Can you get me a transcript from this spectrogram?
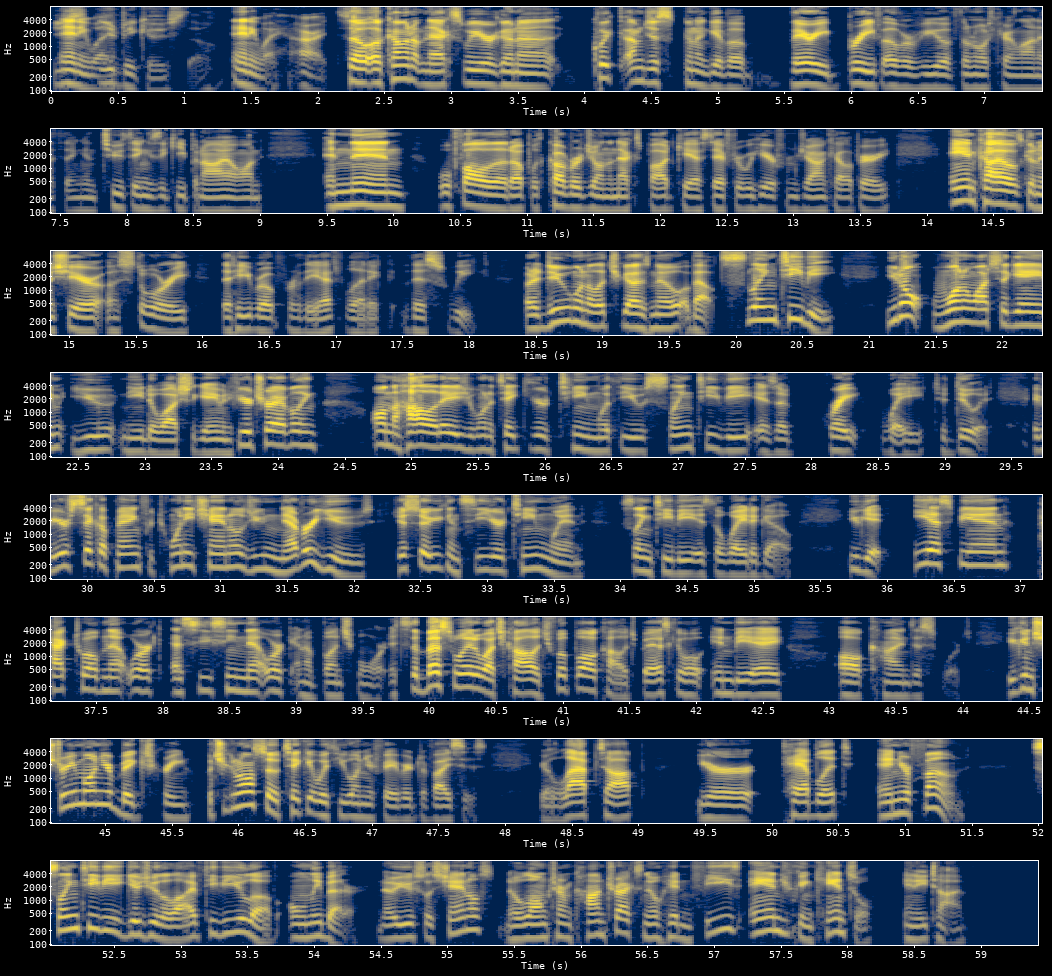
you'd- Anyway. you'd be Goose though. Anyway, all right. So uh, coming up next, we are gonna quick. I'm just gonna give a very brief overview of the North Carolina thing and two things to keep an eye on, and then we'll follow that up with coverage on the next podcast after we hear from John Calipari. And Kyle is going to share a story that he wrote for the Athletic this week. But I do want to let you guys know about Sling TV. You don't want to watch the game, you need to watch the game. And if you're traveling on the holidays, you want to take your team with you, Sling TV is a great way to do it. If you're sick of paying for 20 channels you never use just so you can see your team win, Sling TV is the way to go. You get ESPN, Pac 12 Network, SEC Network, and a bunch more. It's the best way to watch college football, college basketball, NBA, all kinds of sports. You can stream on your big screen, but you can also take it with you on your favorite devices your laptop, your tablet, and your phone. Sling TV gives you the live TV you love, only better. No useless channels, no long term contracts, no hidden fees, and you can cancel anytime.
